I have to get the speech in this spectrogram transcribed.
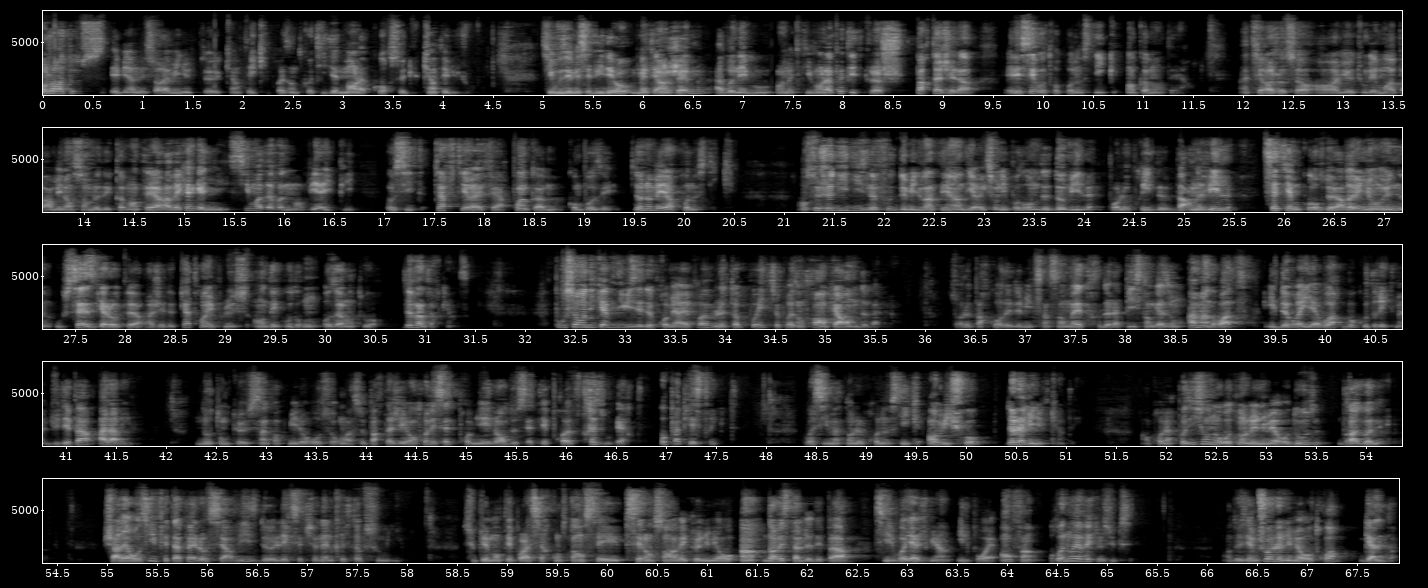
Bonjour à tous et bienvenue sur la Minute Quintet qui présente quotidiennement la course du Quintet du jour. Si vous aimez cette vidéo, mettez un j'aime, abonnez-vous en activant la petite cloche, partagez-la et laissez votre pronostic en commentaire. Un tirage au sort aura lieu tous les mois parmi l'ensemble des commentaires avec à gagner 6 mois d'abonnement VIP au site turf-fr.com composé de nos meilleurs pronostics. En ce jeudi 19 août 2021, direction l'hippodrome de Deauville pour le prix de Barneville, septième course de la Réunion 1 où 16 galopeurs âgés de 4 ans et plus en découdront aux alentours de 20h15. Pour ce handicap divisé de première épreuve, le top weight se présentera en 42 balles. Sur le parcours des 2500 mètres de la piste en gazon à main droite, il devrait y avoir beaucoup de rythme du départ à l'arrivée. Notons que 50 000 euros seront à se partager entre les sept premiers lors de cette épreuve très ouverte au papier strict. Voici maintenant le pronostic en 8 chevaux de la Minute Quintée. En première position, nous retenons le numéro 12, Dragonnet. Charles Rossi fait appel au service de l'exceptionnel Christophe Soumille. Supplémenté pour la circonstance et s'élançant avec le numéro 1 dans les stalles de départ, s'il voyage bien, il pourrait enfin renouer avec le succès. En deuxième choix, le numéro 3, Galdan.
